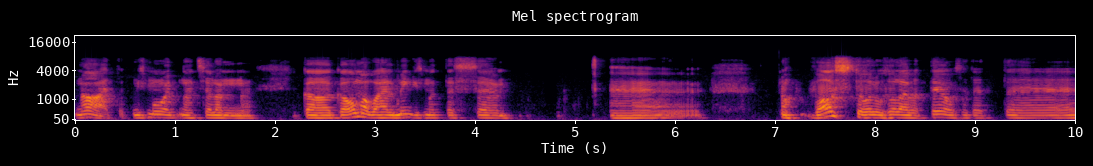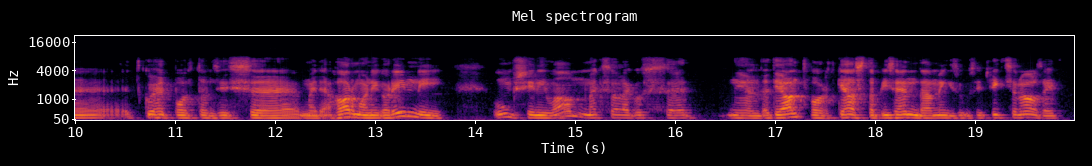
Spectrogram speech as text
naet, et mismoodi noh, et seal on ka, ka omavahel mingis mõttes äh, noh, vastuolus olevad teosed, et, et kui ühelt poolt on siis ma ei tea, Harmony Corinne'i Umshini Vamm, eks ole, kus nii-öelda The Antwoord kehastab iseenda mingisuguseid fiktsionaalseid Äh,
